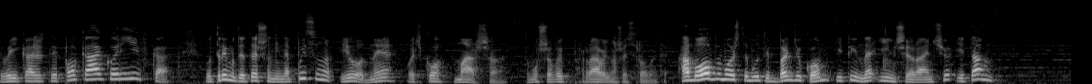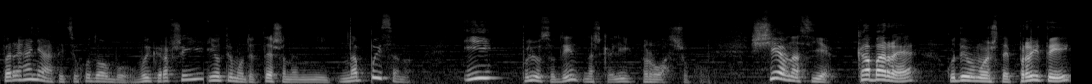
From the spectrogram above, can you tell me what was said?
Ви їй кажете, пока корівка. Отримуєте те, що не написано, і одне очко маршала, тому що ви правильно щось робите. Або ви можете бути бандюком, іти на інше ранчо, і там переганяти цю худобу, викравши її, і отримати те, що на ній написано, і плюс один на шкалі розшуку. Ще в нас є кабаре, куди ви можете прийти,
